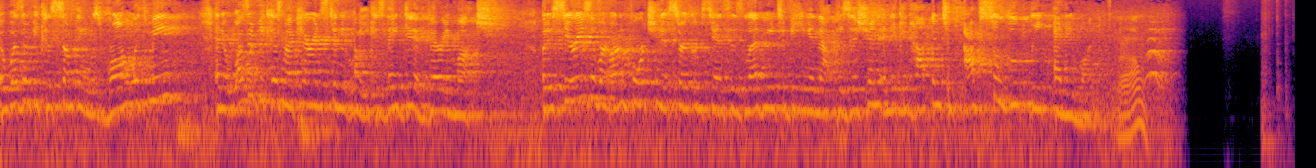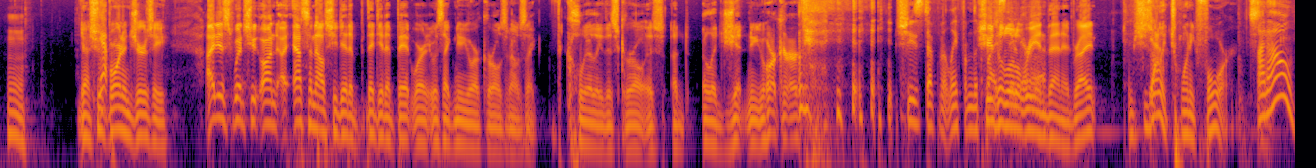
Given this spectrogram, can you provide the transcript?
It wasn't because something was wrong with me. And it wasn't because my parents didn't love me, because they did very much. But a series of unfortunate circumstances led me to being in that position, and it can happen to absolutely anyone. Well, hmm. Yeah, she was Yep. born in Jersey. I just when she on uh, SNL, she did a they did a bit where it was like New York girls, and I was like, clearly this girl is a, a legit New Yorker. She's definitely from the. She's a little area. reinvented, right? I mean, she's Yeah. only twenty four. I know.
